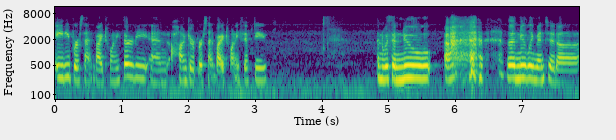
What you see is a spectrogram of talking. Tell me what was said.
80% by 2030 and 100% by 2050. And with a new, uh, the newly minted uh,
